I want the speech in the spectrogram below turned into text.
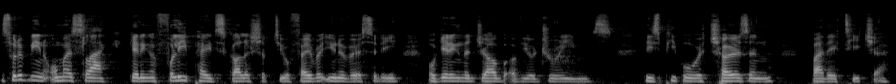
This would have been almost like getting a fully paid scholarship to your favorite university or getting the job of your dreams. These people were chosen by their teacher.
